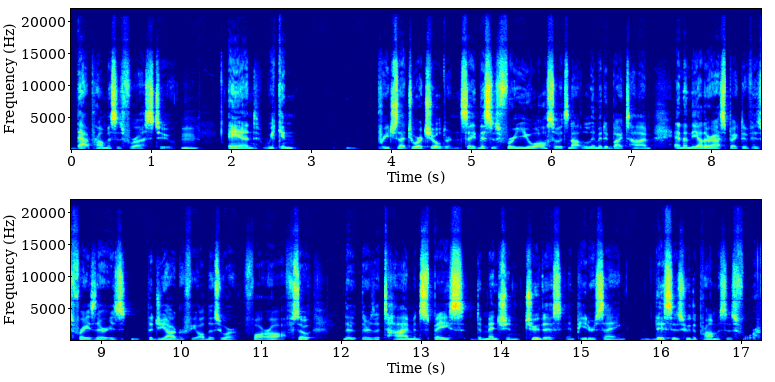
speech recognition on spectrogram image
That promise is for us too. Hmm. And we can preach that to our children and say, hmm. this is for you also. It's not limited by time. And then the other aspect of his phrase there is the geography, all those who are far off. So there, there's a time and space dimension to this, and Peter's saying this is who the promise is for.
